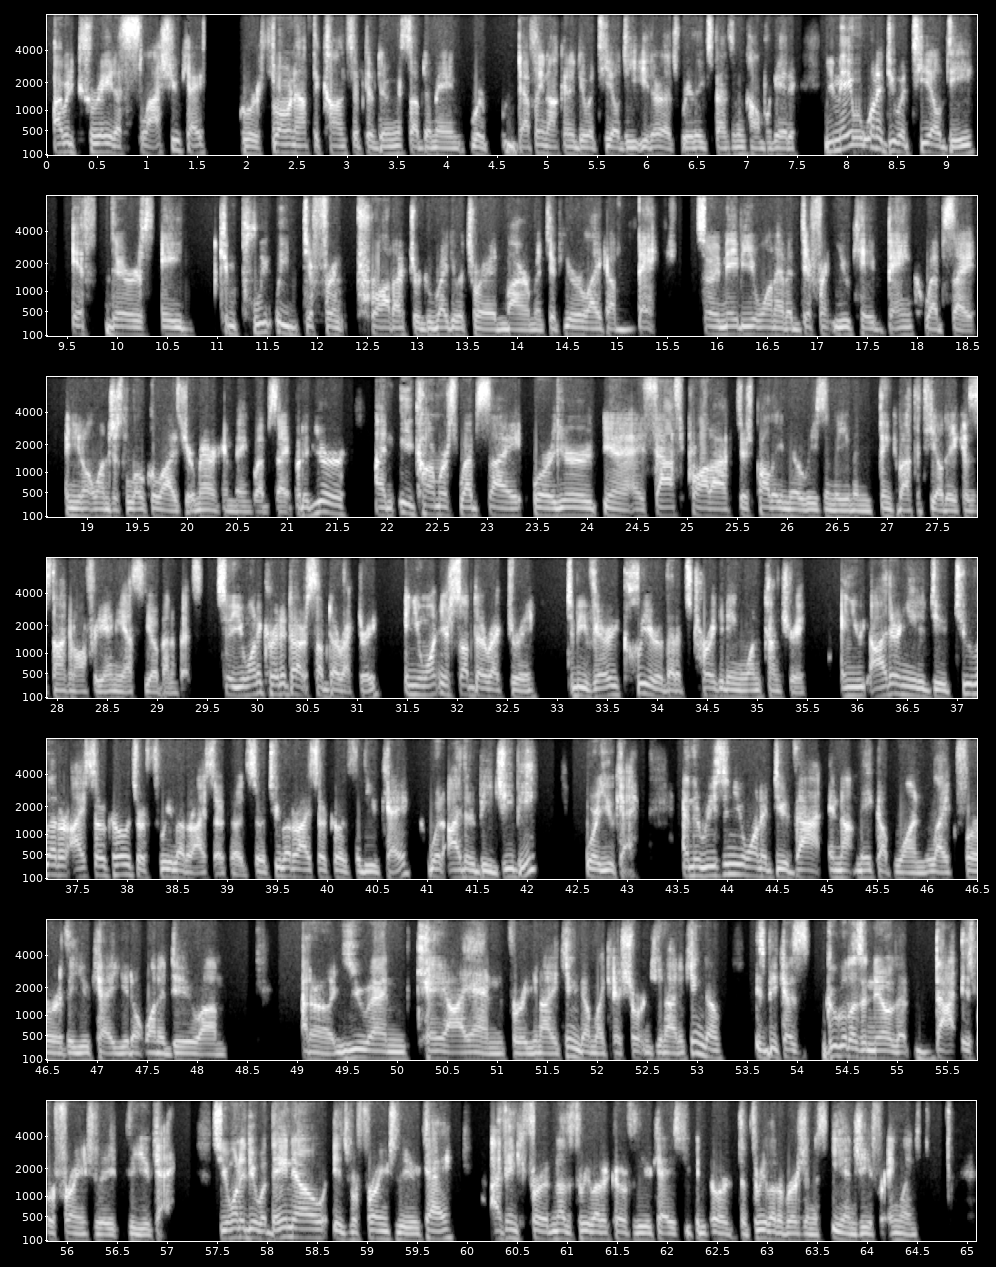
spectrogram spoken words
I would create a slash UK. We're throwing out the concept of doing a subdomain. We're definitely not going to do a TLD either. That's really expensive and complicated. You may want to do a TLD if there's a completely different product or regulatory environment. If you're like a bank, so maybe you want to have a different UK bank website and you don't want to just localize your American bank website. But if you're an e-commerce website or you're you know, a SaaS product, there's probably no reason to even think about the TLD because it's not going to offer you any SEO benefits. So you want to create a subdirectory and you want your subdirectory to be very clear that it's targeting one country. And you either need to do two letter ISO codes or three letter ISO codes. So a two letter ISO code for the UK would either be GB or UK. And the reason you want to do that and not make up one, like for the UK, you don't want to do um, I don't know, UNKIN for United Kingdom, like a shortened United Kingdom, is because Google doesn't know that that is referring to the, the UK. So you want to do what they know is referring to the UK. I think for another three letter code for the UK is you can, or the three letter version is ENG for England.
